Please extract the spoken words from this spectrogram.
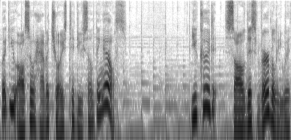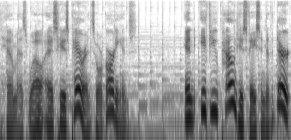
but you also have a choice to do something else. You could solve this verbally with him as well as his parents or guardians. And if you pound his face into the dirt,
